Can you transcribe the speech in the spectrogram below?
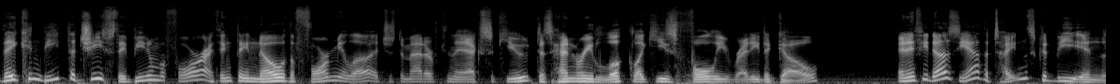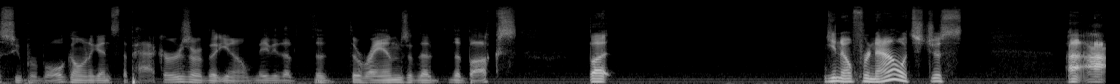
they can beat the Chiefs. They beat them before. I think they know the formula. It's just a matter of can they execute. Does Henry look like he's fully ready to go? And if he does, yeah, the Titans could be in the Super Bowl going against the Packers or the you know maybe the the, the Rams or the the Bucks. But you know, for now, it's just I, I,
